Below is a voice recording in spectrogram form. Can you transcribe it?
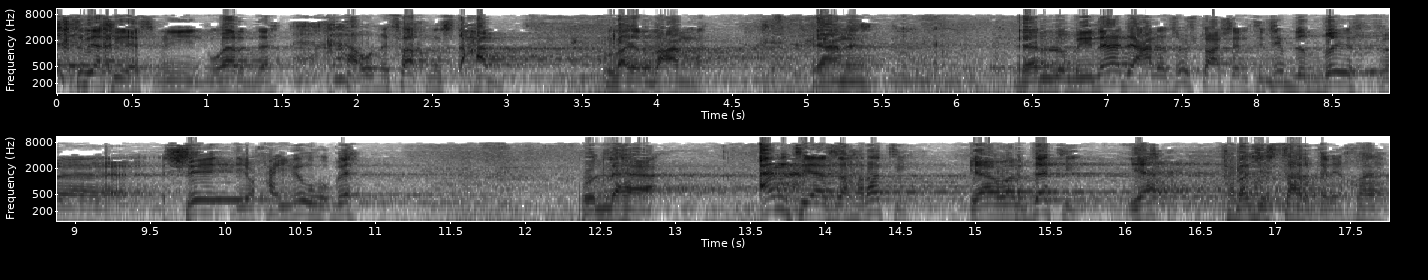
اكتب يا أخي ياسمين وردة. أو نفاق مستحب. الله يرضى عنك. يعني قال له بينادي على زوجته عشان تجيب للضيف آه، شيء يحيوه به. يقول لها أنت يا زهرتي يا وردتي يا فالراجل استغرب قال يا أخويا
